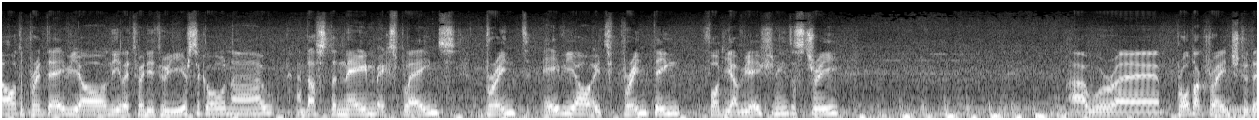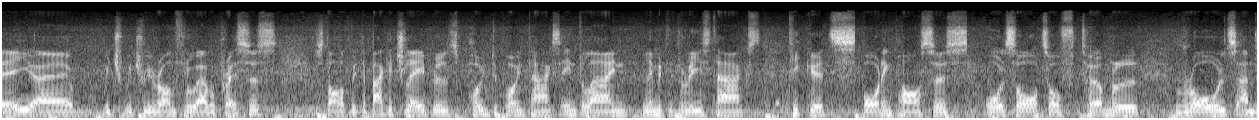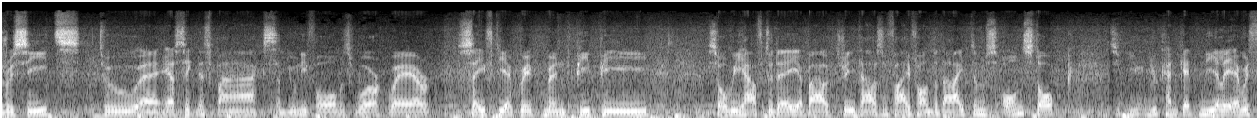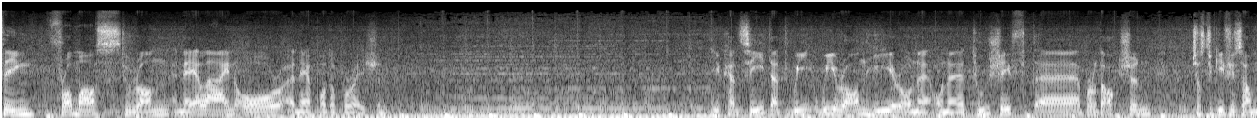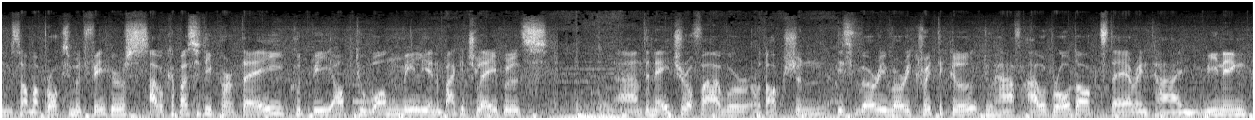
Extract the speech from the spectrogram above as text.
started Printavia nearly 22 years ago now, and as the name explains, Print Avia, it's printing for the aviation industry. Our uh, product range today, uh, which, which we run through our presses, start with the baggage labels, point-to-point tags, interline, limited release tags, tickets, boarding passes, all sorts of terminal rolls and receipts to uh, air sickness bags, uniforms, workwear, safety equipment, PPE. So we have today about 3,500 items on stock. You, you can get nearly everything from us to run an airline or an airport operation you can see that we, we run here on a, on a two-shift uh, production. Just to give you some, some approximate figures, our capacity per day could be up to 1 million baggage labels. And the nature of our production is very, very critical to have our products there in time, meaning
